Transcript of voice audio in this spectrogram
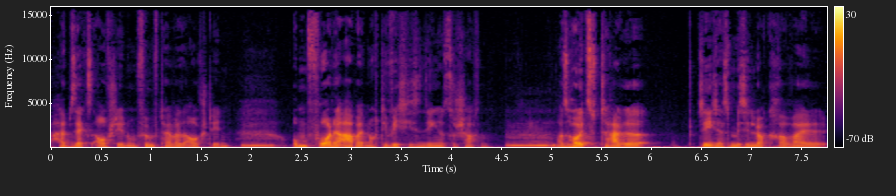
halb sechs aufstehen, um fünf teilweise aufstehen, mhm. um vor der Arbeit noch die wichtigsten Dinge zu schaffen. Mhm. Also heutzutage sehe ich das ein bisschen lockerer, weil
